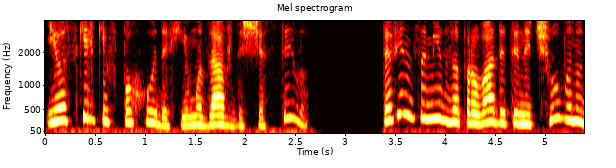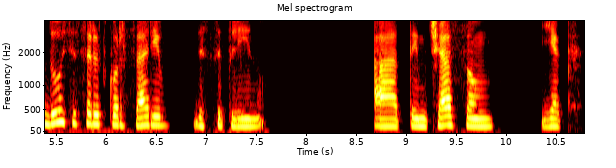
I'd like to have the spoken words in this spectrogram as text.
І оскільки в походах йому завжди щастило, то він зумів запровадити нечувану досі серед корсарів дисципліну. А тим часом, як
